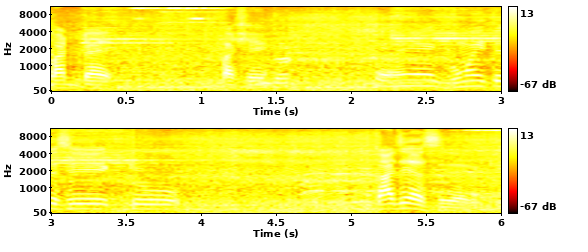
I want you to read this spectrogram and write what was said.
বাড্ডায় পাশে। ঘুমাইতেছি, একটু কাজে আছে আর কি।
